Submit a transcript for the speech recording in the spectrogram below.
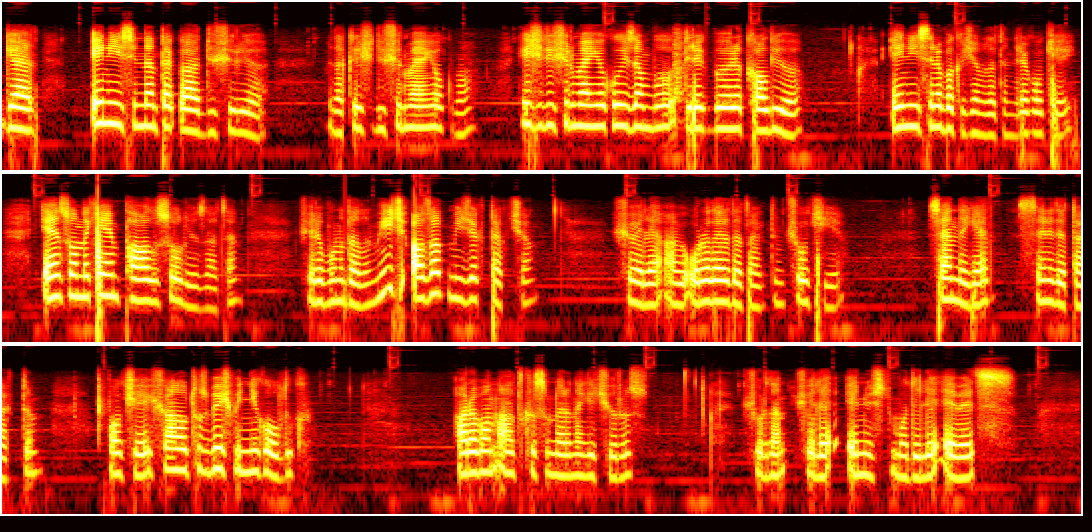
Gel. En iyisinden tak. Düşürüyor. Bir dakika hiç düşürmeyen yok mu? Hiç düşürmeyen yok. O yüzden bu direkt böyle kalıyor. En iyisine bakacağım zaten. Direkt okey. En sondaki en pahalısı oluyor zaten. Şöyle bunu da alalım. Hiç azaltmayacak takacağım. Şöyle abi oraları da taktım. Çok iyi. Sen de gel. Seni de taktım. Okey. Şu an 35 binlik olduk. Arabanın alt kısımlarına geçiyoruz. Şuradan şöyle en üst modeli. Evet.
